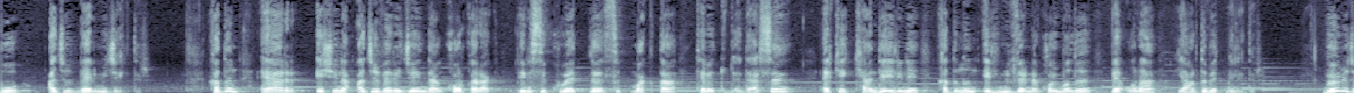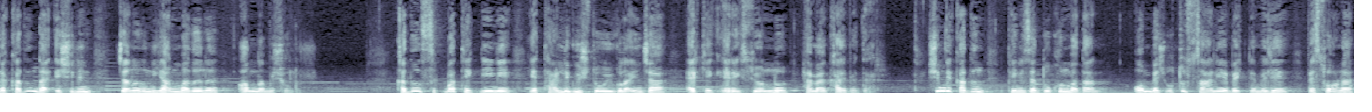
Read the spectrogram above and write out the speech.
bu acı vermeyecektir. Kadın eğer eşine acı vereceğinden korkarak penisi kuvvetle sıkmakta tereddüt ederse erkek kendi elini kadının elinin üzerine koymalı ve ona yardım etmelidir. Böylece kadın da eşinin canının yanmadığını anlamış olur. Kadın sıkma tekniğini yeterli güçte uygulayınca erkek ereksiyonunu hemen kaybeder. Şimdi kadın penise dokunmadan 15-30 saniye beklemeli ve sonra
